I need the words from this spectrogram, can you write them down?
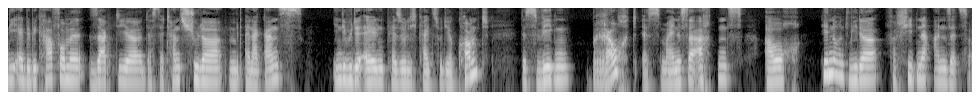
die LBBK-Formel sagt dir, dass der Tanzschüler mit einer ganz individuellen Persönlichkeit zu dir kommt. Deswegen braucht es meines Erachtens auch hin und wieder verschiedene Ansätze.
